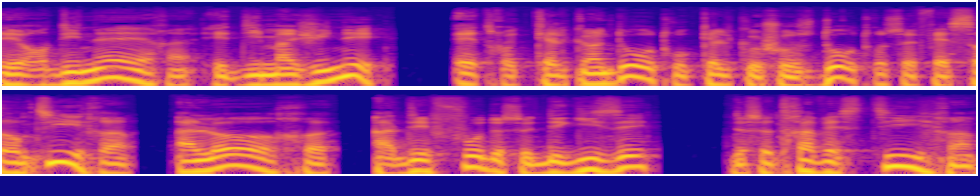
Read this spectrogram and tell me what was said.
et ordinaire, et d'imaginer être quelqu'un d'autre ou quelque chose d'autre se fait sentir, alors, à défaut de se déguiser, de se travestir,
